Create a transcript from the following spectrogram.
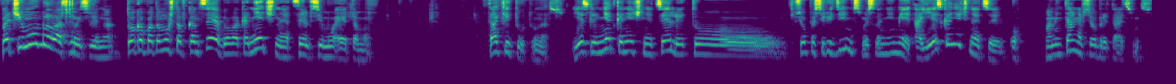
Почему было осмысленно? Только потому, что в конце была конечная цель всему этому. Так и тут у нас. Если нет конечной цели, то все посередине смысла не имеет. А есть конечная цель, о, моментально все обретает смысл.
